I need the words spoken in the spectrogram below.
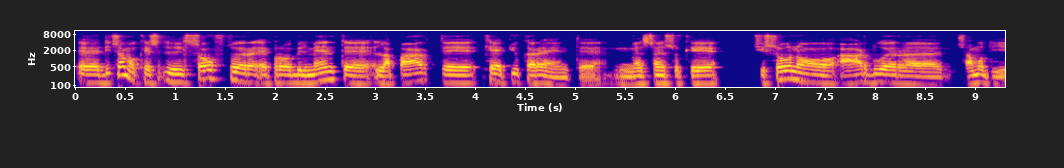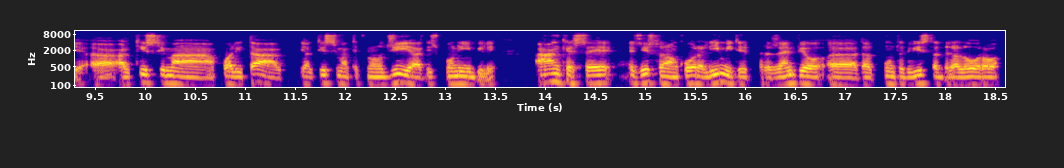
Eh, diciamo che il software è probabilmente la parte che è più carente, nel senso che ci sono hardware eh, diciamo, di uh, altissima qualità, di altissima tecnologia disponibili, anche se esistono ancora limiti, per esempio uh, dal punto di vista della loro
